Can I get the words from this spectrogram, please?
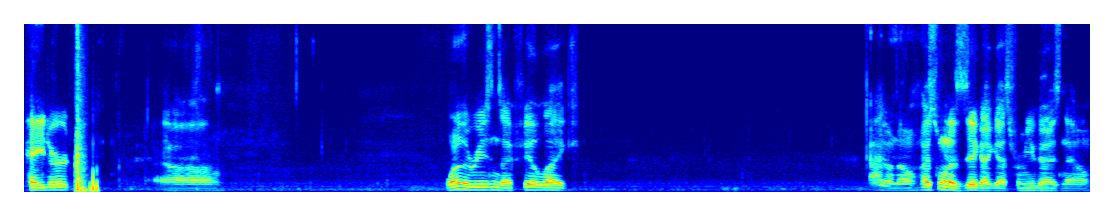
Pay Dirt. Uh, one of the reasons I feel like I don't know. I just want to zig, I guess, from you guys now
